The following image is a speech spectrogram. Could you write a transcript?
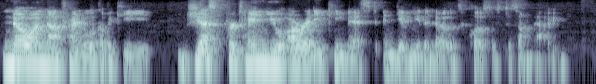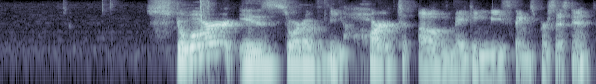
no, I'm not trying to look up a key just pretend you already key missed and give me the nodes closest to some value. Store is sort of the heart of making these things persistent.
